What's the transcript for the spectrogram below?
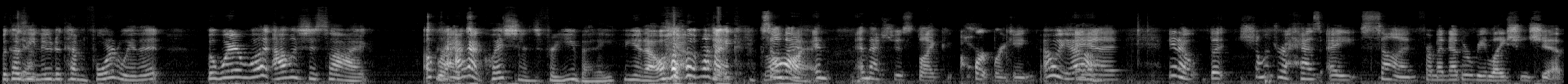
because he knew to come forward with it. But where what I was just like, okay, I got questions for you, buddy. You know, Yeah, like, yeah. So that, and and that's just like heartbreaking. oh yeah, And you know, but Chandra has a son from another relationship.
